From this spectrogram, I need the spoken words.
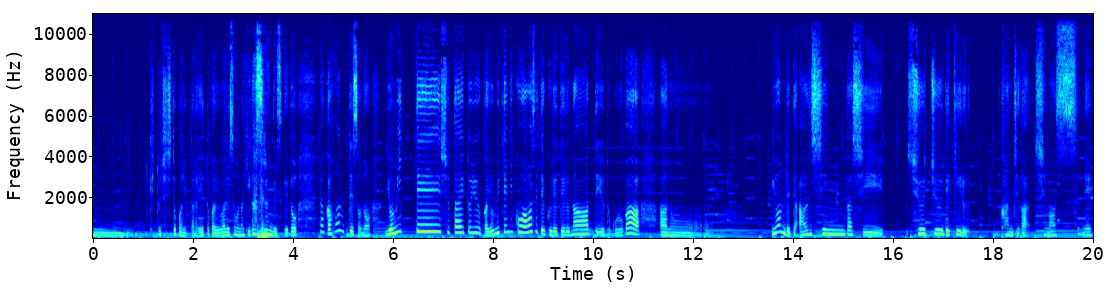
うんきっと父とかに言ったら「えとか言われそうな気がするんですけどなんか本ってその読み手主体というか読み手にこう合わせてくれてるなっていうところがあのー、読んでて安心だし集中できる感じがしますね。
